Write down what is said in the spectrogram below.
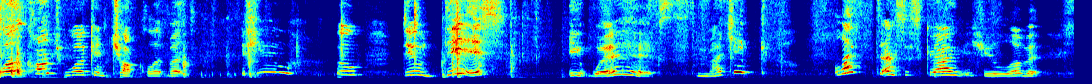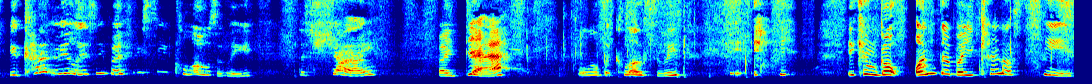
Well, it can't work in chocolate, but if you do this, it works. Magic. And subscribe if you love it. You can't really see, but if you see closely, the shine right there, a little bit closely, it can go under, but you cannot see.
